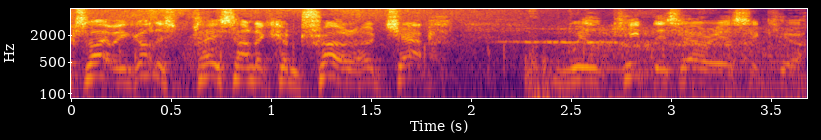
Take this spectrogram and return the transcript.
Looks like we got this place under control, old chap. We'll keep this area secure.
